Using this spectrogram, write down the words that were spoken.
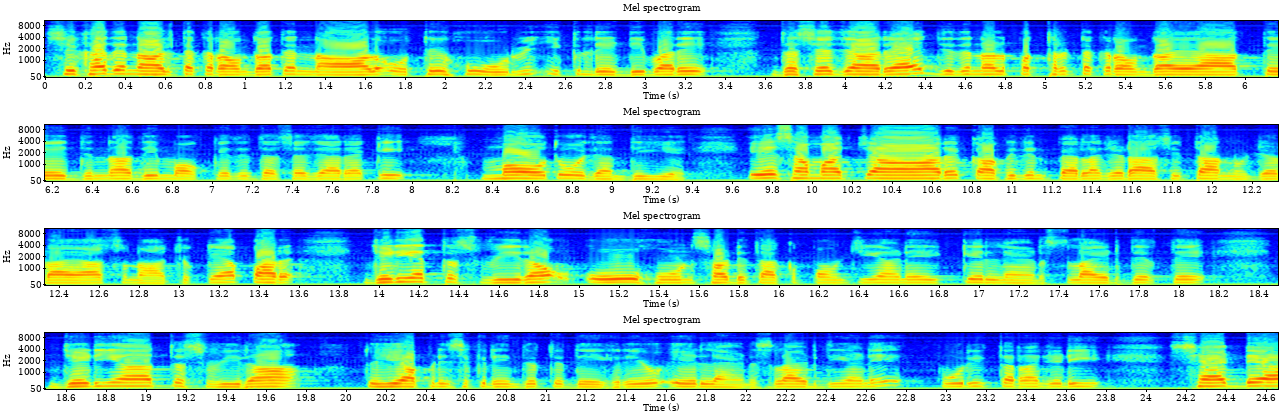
ਸਿਖਾ ਦੇ ਨਾਲ ਟਕਰਾਉਂਦਾ ਤੇ ਨਾਲ ਉੱਥੇ ਹੋਰ ਵੀ ਇੱਕ ਲੇਡੀ ਬਾਰੇ ਦੱਸਿਆ ਜਾ ਰਿਹਾ ਹੈ, ਜਿਹਦੇ ਨਾਲ ਪੱਥਰ ਟਕਰਾਉਂਦਾ ਆ ਤੇ ਜਿਨ੍ਹਾਂ ਦੀ ਮੌਕੇ ਤੇ ਦੱਸਿਆ ਜਾ ਰਿਹਾ ਕਿ ਮੌਤ ਹੋ ਜਾਂਦੀ ਹੈ ਇਹ ਸਮਾਚਾਰ ਕਾਫੀ ਦਿਨ ਪਹਿਲਾਂ ਜਿਹੜਾ ਅਸੀਂ ਤੁਹਾਨੂੰ ਜਿਹੜਾ ਆ ਸੁਣਾ ਚੁੱਕਿਆ ਪਰ ਜਿਹੜੀਆਂ ਤਸਵੀਰਾਂ ਉਹ ਹੁਣ ਸਾਡੇ ਤੱਕ ਪਹੁੰਚੀਆਂ ਨੇ ਕਿ ਲੈਂਡਸਲਾਈਡ ਦੇ ਉੱਤੇ ਜਿਹੜੀਆਂ ਤਸਵੀਰਾਂ ਤੁਸੀਂ ਆਪਣੀ ਸਕਰੀਨ ਦੇ ਉੱਤੇ ਦੇਖ ਰਹੇ ਹੋ, ਇਹ ਲੈਂਡਸਲਾਈਡ ਦੀਆਂ ਨੇ। ਪੂਰੀ ਤਰ੍ਹਾਂ ਜਿਹੜੀ ਸ਼ੈੱਡ ਆ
